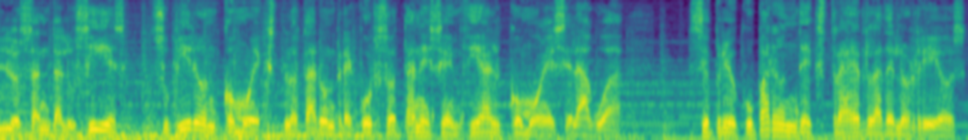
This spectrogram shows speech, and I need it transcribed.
Los andalusíes supieron cómo explotar un recurso tan esencial como es el agua. Se preocuparon de extraerla de los ríos,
